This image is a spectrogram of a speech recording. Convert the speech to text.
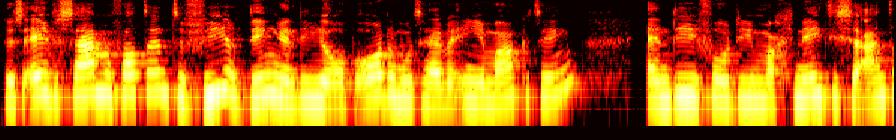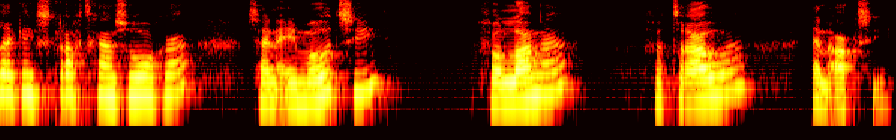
Dus even samenvattend, de vier dingen die je op orde moet hebben in je marketing en die voor die magnetische aantrekkingskracht gaan zorgen, zijn emotie, verlangen, vertrouwen en actie.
